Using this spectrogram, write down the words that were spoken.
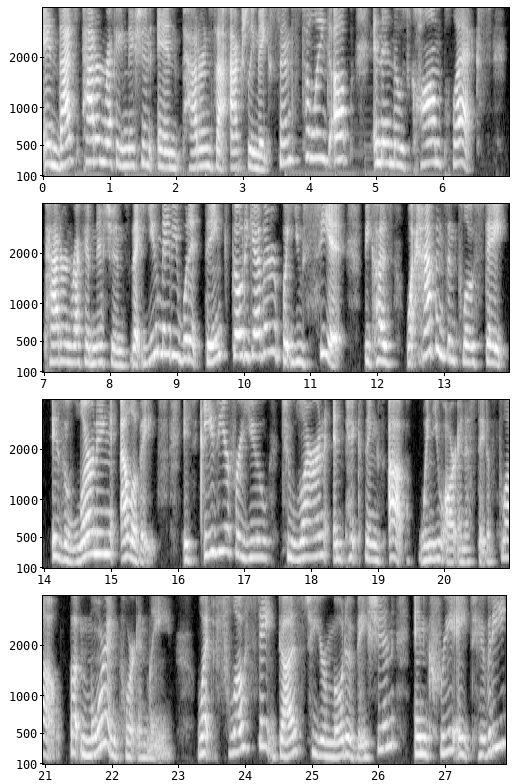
and that's pattern recognition in patterns that actually make sense to link up, and then those complex pattern recognitions that you maybe wouldn't think go together, but you see it because what happens in flow state is learning elevates. It's easier for you to learn and pick things up when you are in a state of flow. But more importantly, what flow state does to your motivation and creativity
